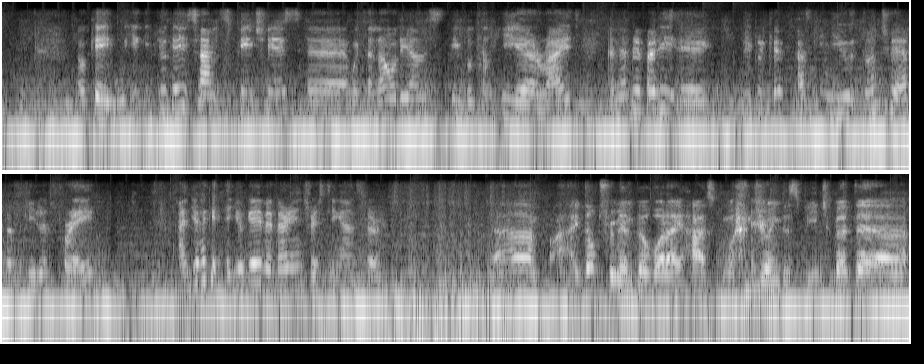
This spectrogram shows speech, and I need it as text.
Okay, you, gave some speeches uh, with an audience, people from here, right? And everybody, uh, people kept asking you, don't you ever feel afraid? And you, you gave a very interesting answer. Um, I don't remember what I asked during the speech, but uh,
